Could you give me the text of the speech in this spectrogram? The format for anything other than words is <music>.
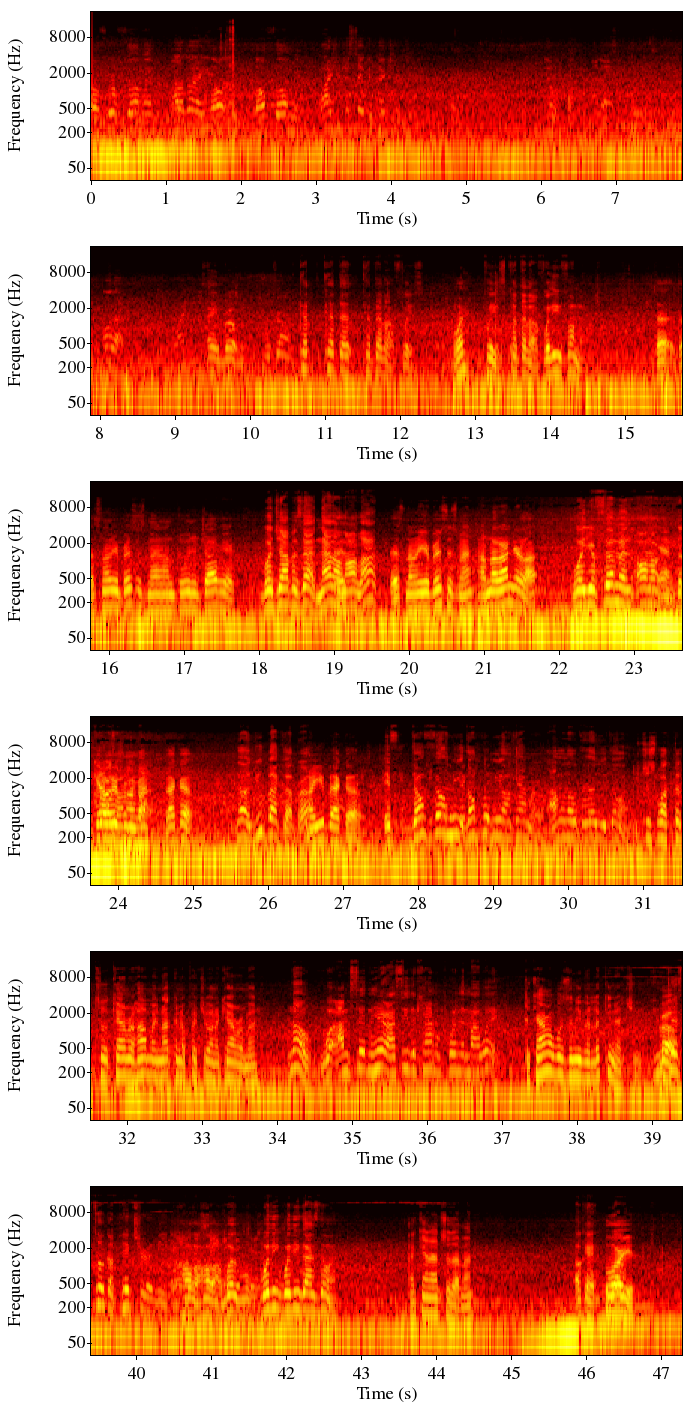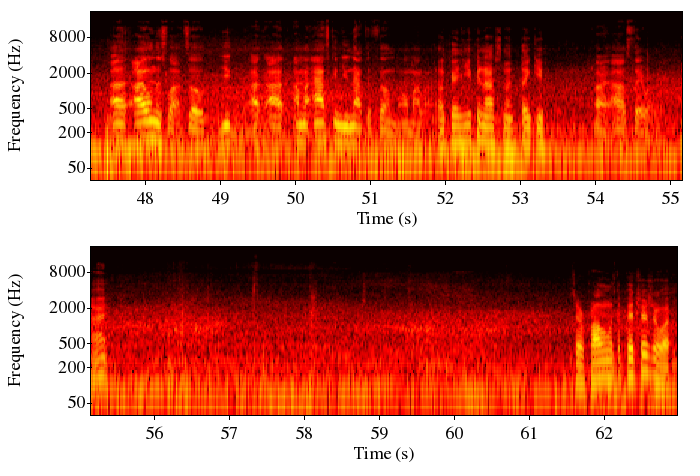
filming. Hold on, you- don't, don't film me. Why'd you just take a picture? Yo, hold up. Hold up. Why'd you just Hey, bro, What's wrong? cut cut that cut that off, please. What? Please cut that off. What are you filming? That, that's none of your business, man. I'm doing a job here. What job is that? Not on Uh, our lot. That's none of your business, man. I'm not on your lot. Well, you're filming on our, Yeah, the get cars away on from our me, man. lot. Back up. No, you back up, bro. No, you back up. If don't film me, don't put me on camera. I don't know what the hell you're doing. You just walked up to a camera. How am I not going to put you on a camera, man? No, well, I'm sitting here. I see the camera pointing my way. The camera wasn't even looking at you. You Bro. just took a picture of me, bro. Hold on, hold on. What what are you, what are you guys doing? I can't answer that, man. Okay. Who well, are you? I, I own this lot, so you, I, I, I'm asking you not to film on my lot. Okay, you can ask, man. Thank you. All right, I'll stay right here. All right. Is there a problem with the pictures or what?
